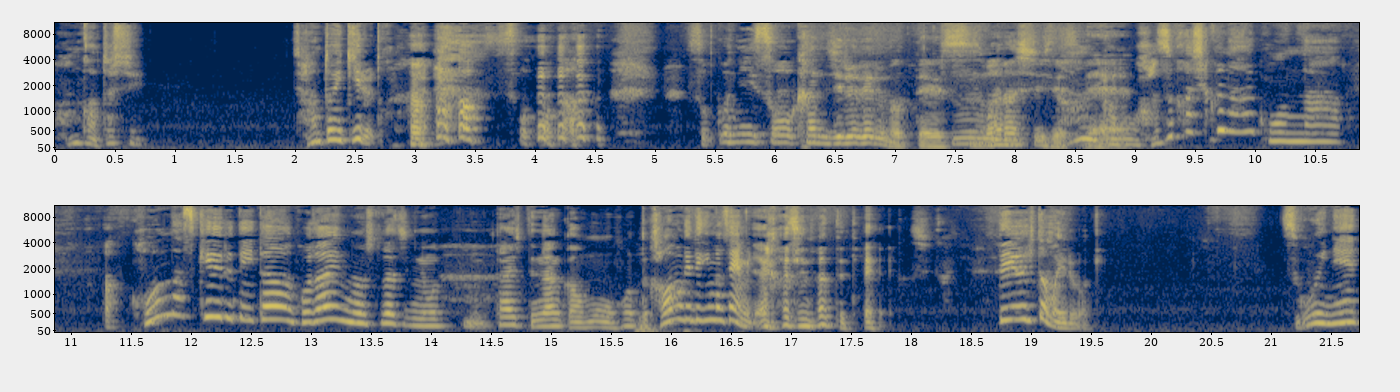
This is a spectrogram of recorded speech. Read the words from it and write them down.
なんか私、ちゃんと生きるとか。そうなんそこにそう感じられるのって素晴らしいですね。なんかもう恥ずかしくない？こんな、こんなスケールでいた古代の人たちにも対してなんかもうほんと顔向けできませんみたいな感じになってて。っていう人もいるわけ。すごいねっ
